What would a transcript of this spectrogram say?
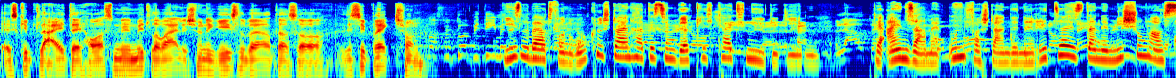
es gibt Leute, die heißen mir mittlerweile schon in Giselbert. Also das prägt schon. Giselbert von Runkelstein hat es in Wirklichkeit nie gegeben. Der einsame, unverstandene Ritter ist eine Mischung aus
